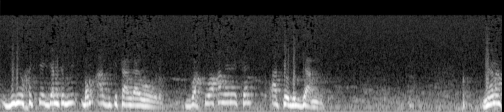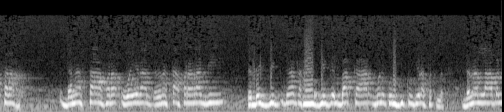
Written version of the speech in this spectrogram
bi ñu xëccee jant bi ba mu àgg ci tàngaay woowu la waxtu woo xamee ne kenn àtteegul jaam yi nee na sarax dana saafara way ràgg dana saafara ràgg yi te da jég dana tax ñu jéggal bàkkaar mu ne kon jikko ju rafet la dana laabal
